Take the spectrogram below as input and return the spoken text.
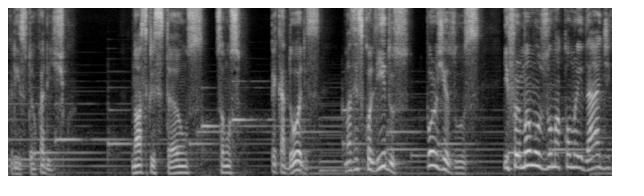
Cristo Eucarístico. Nós cristãos somos pecadores, mas escolhidos por Jesus e formamos uma comunidade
